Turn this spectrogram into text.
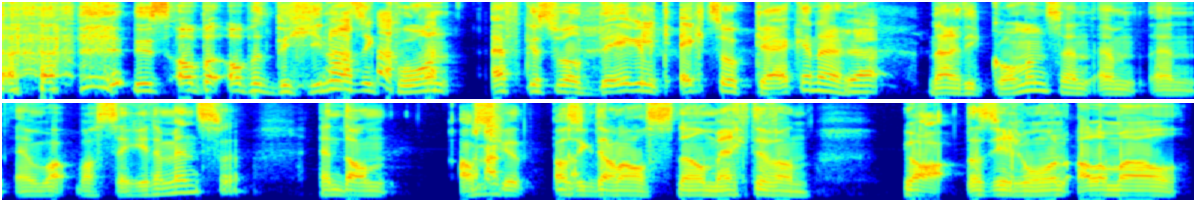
dus op, het- op het begin was ik gewoon even wel degelijk echt zo kijken naar, Ja. naar die comments en, en, en, en wat, wat zeggen de mensen. En dan, als, Maar- je, als ik dan al snel merkte van, ja, dat is hier gewoon allemaal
